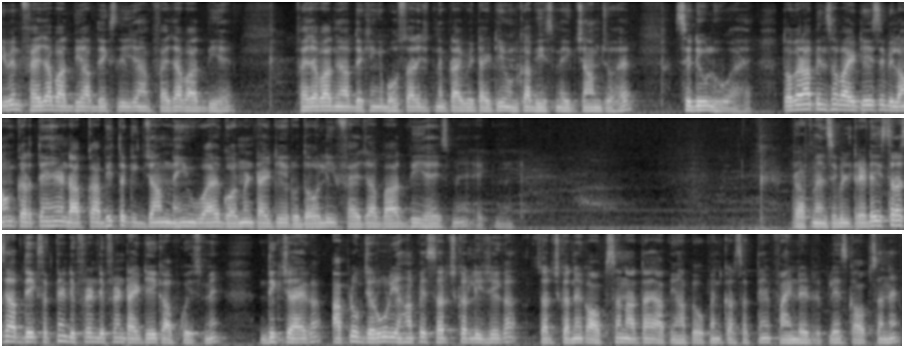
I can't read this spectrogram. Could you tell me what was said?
इवन फैज़ाबाद भी आप देख लीजिए, यहाँ फैज़ाबाद भी है, फैज़ाबाद में आप देखेंगे बहुत सारे जितने प्राइवेट आई उनका भी इसमें एग्ज़ाम जो है शेड्यूल हुआ है। तो अगर आप इन सब आई से बिलोंग करते हैं एंड आपका अभी तक एग्ज़ाम नहीं हुआ है, government I T Rudauli, Faizabad भी है इसमें। एक मिनट। ड्राफ्टमैन सिविल ट्रेड है। इस तरह से आप देख सकते हैं डिफरेंट डिफरेंट आईटीआई का आपको इसमें दिख जाएगा। आप लोग ज़रूर यहाँ पे सर्च कर लीजिएगा। सर्च करने का ऑप्शन आता है, आप यहाँ पे ओपन कर सकते हैं। फाइंड एड रिप्लेस का ऑप्शन है।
